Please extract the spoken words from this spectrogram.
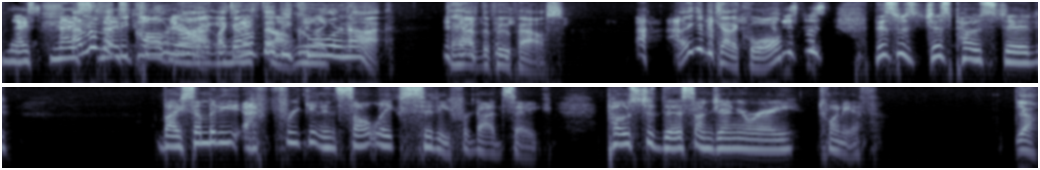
Nice, nice. I don't know if nice that'd be cool or not. Like I don't know if that'd be call. Cool like- or not to have the poop house. I think it'd be kind of cool. This was this was just posted by somebody uh, freaking in Salt Lake City, for God's sake. Posted this on January twentieth nuts.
